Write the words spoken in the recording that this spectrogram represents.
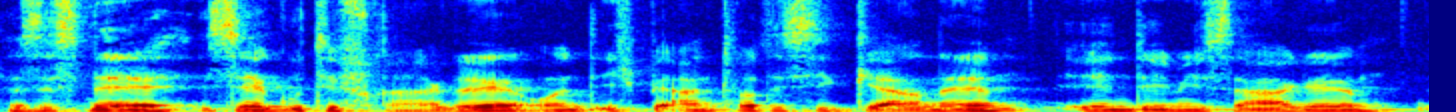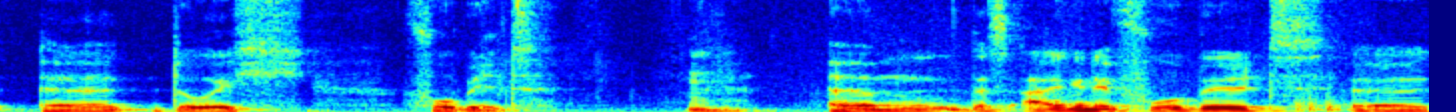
Das ist eine sehr gute Frage und ich beantworte sie gerne, indem ich sage, äh, durch Vorbild. Mhm. Ähm, das eigene Vorbild äh,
